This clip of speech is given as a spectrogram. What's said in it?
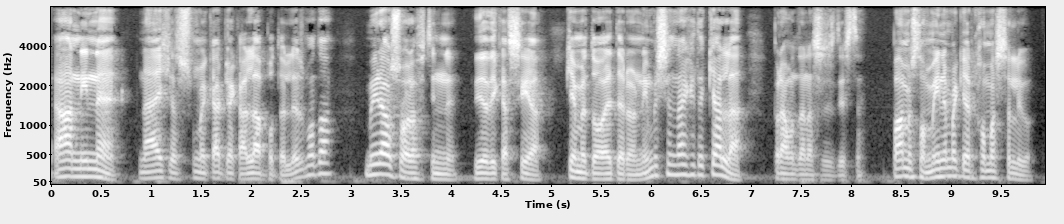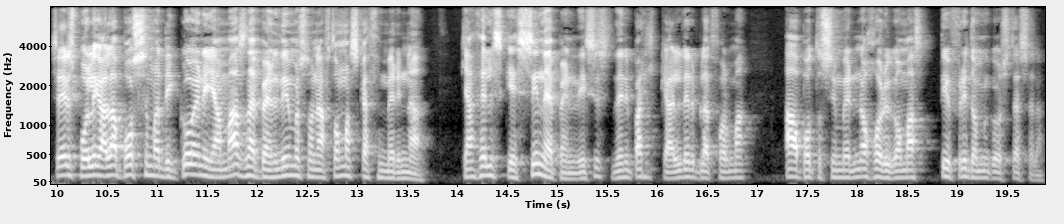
αν είναι να έχεις ας πούμε κάποια καλά αποτελέσματα, μοιράσου όλη αυτή τη διαδικασία και με το έτερο νήμιση να έχετε και άλλα πράγματα να συζητήσετε. Πάμε στο μήνυμα και ερχόμαστε σε λίγο. Ξέρεις πολύ καλά πόσο σημαντικό είναι για μας να επενδύουμε στον εαυτό μας καθημερινά. Και αν θέλεις και εσύ να επενδύσεις, δεν υπάρχει καλύτερη πλατφόρμα από το σημερινό χορηγό μας, τη Freedom 24.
